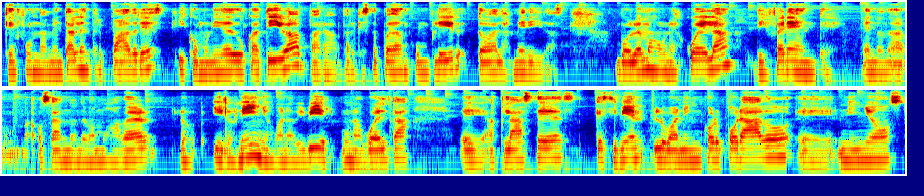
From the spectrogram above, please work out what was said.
que es fundamental entre padres y comunidad educativa para, para que se puedan cumplir todas las medidas. Volvemos a una escuela diferente, en donde, o sea, en donde vamos a ver y los niños van a vivir una vuelta eh, a clases que si bien lo han incorporado eh, niños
